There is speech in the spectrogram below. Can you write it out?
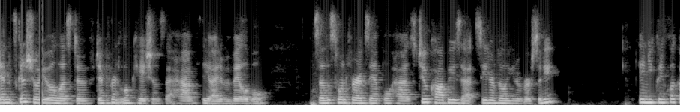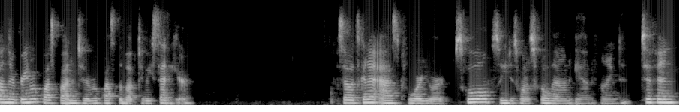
And it's going to show you a list of different locations that have the item available. So this one, for example, has two copies at Cedarville University. And you can click on the green request button to request the book to be sent here. So it's going to ask for your school. So you just want to scroll down and find Tiffin.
